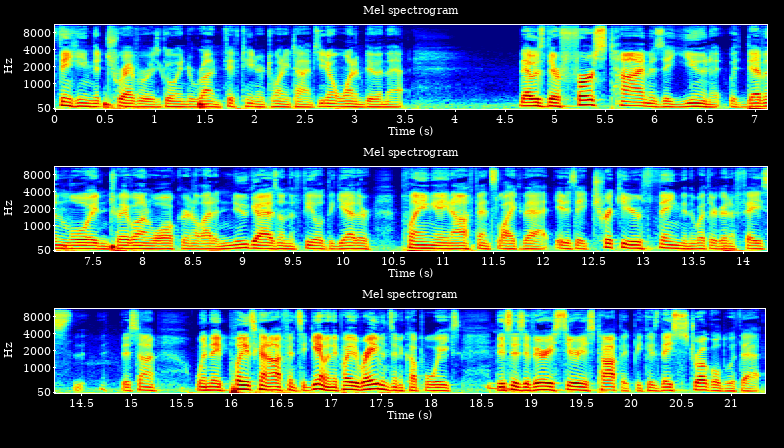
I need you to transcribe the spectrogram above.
thinking that Trevor is going to run 15 or 20 times. You don't want him doing that. That was their first time as a unit with Devin Lloyd and Travon Walker and a lot of new guys on the field together playing an offense like that. It is a trickier thing than what they're going to face this time. When they play this kind of offense again, when they play the Ravens in a couple weeks, mm-hmm. this is a very serious topic because they struggled with that.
